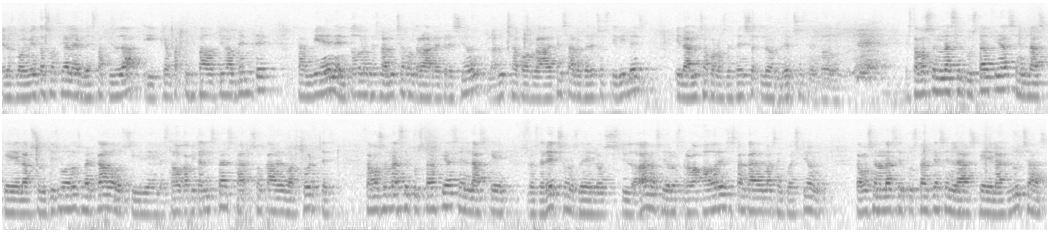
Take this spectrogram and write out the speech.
en los movimientos sociales de esta ciudad y que han participado activamente también en todo lo que es la lucha contra la represión, la lucha por la defensa de los derechos civiles y la lucha por los, derechos de todos. Estamos en unas circunstancias en las que el absolutismo de los mercados y del Estado capitalista son cada vez más fuertes. Estamos en unas circunstancias en las que los derechos de los ciudadanos y de los trabajadores están cada vez más en cuestión Estamos en unas circunstancias en las que las luchas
